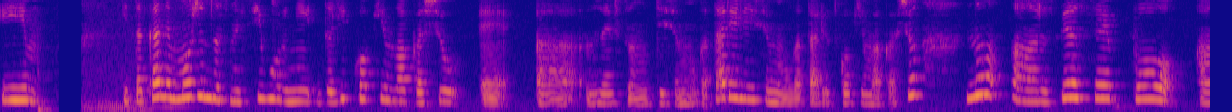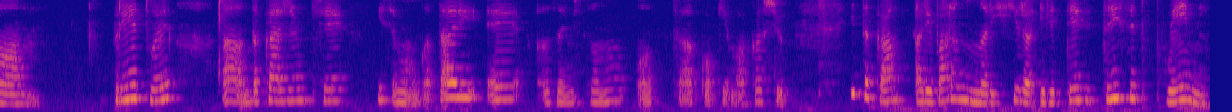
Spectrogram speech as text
И и така не можем да сме сигурни дали Кокин Вакашю е заимстван от Исе Моногатари или Исе Моногатари от Кокин Вакашю, но а, разбира се, по а, прието е а, да кажем, че Исе Моногатари е заимствано от а, Кокин Вакашю. И така, Аривара на Нарихира или тези 30 поеми,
